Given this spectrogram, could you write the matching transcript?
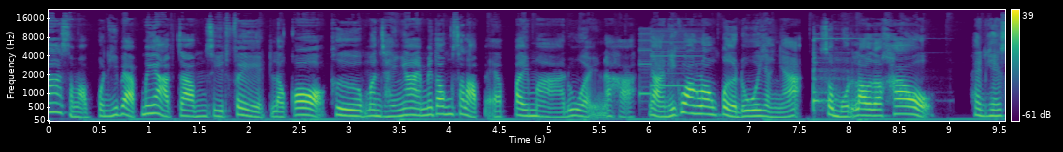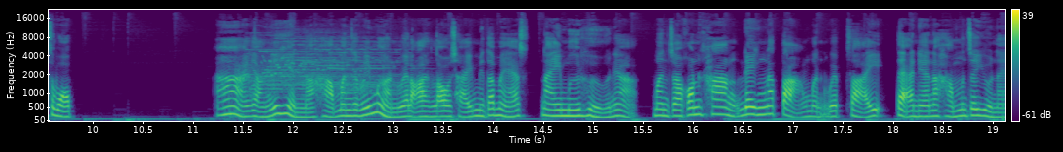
มาก ๆสำหรับคนที่แบบไม่อยากจำซีดเฟดแล้วก็คือมันใช้ง่ายไม่ต้องสลับแอปไปมาด้วยนะคะ อย่างที่กวางลองเปิดดูอย่างเงี้ย สมมุติเราจะเข้า Pancake Swap อ่าอย่างที่เห็นนะคะ มันจะไม่เหมือนเวลาเราใช้ MetaMask ในมือถือเนี่ย มันจะค่อนข้างเด้งหน้าต่างเหมือนเว็บไซต์ แต่อันเนี้ยนะคะ มันจะอยู่ใน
